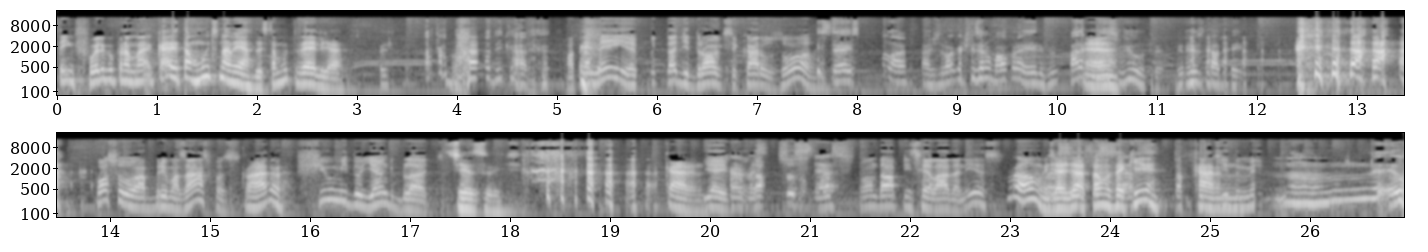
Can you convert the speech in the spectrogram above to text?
tem fôlego pra mais. Cara, ele tá muito na merda, ele tá muito velho já. Tá acabado, hein, cara. Mas também a quantidade de droga que esse cara usou. Isso é, isso falar. As drogas fizeram mal pra ele, viu? Para é. com isso, viu, Ultra? Viu o resultado dele. Posso abrir umas aspas? Claro. Filme do Young Blood. Jesus. Cara, e aí? Cara, vai dar, sucesso. Vamos dar uma pincelada nisso? Vamos, vai já já estamos sucesso. aqui. Tá cara, mesmo. Não, eu,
